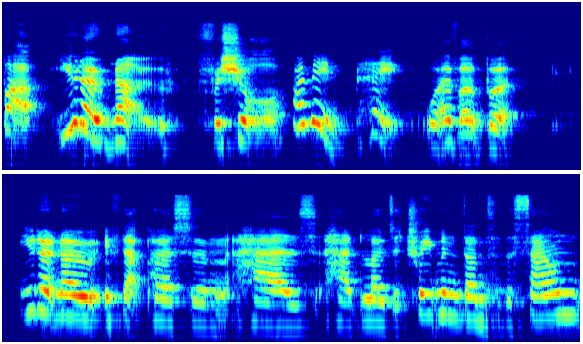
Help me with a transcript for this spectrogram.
but you don't know for sure. I mean, hey, whatever, but you don't know if that person has had loads of treatment done to the sound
